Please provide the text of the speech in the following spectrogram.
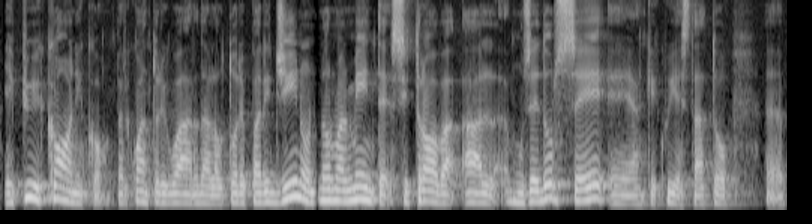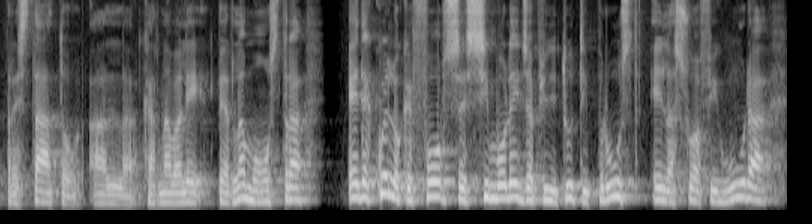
e più iconico per quanto riguarda l'autore parigino. Normalmente si trova al Musée d'Orsay e anche qui è stato eh, prestato al Carnavalet per la mostra ed è quello che forse simboleggia più di tutti Proust e la sua figura.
